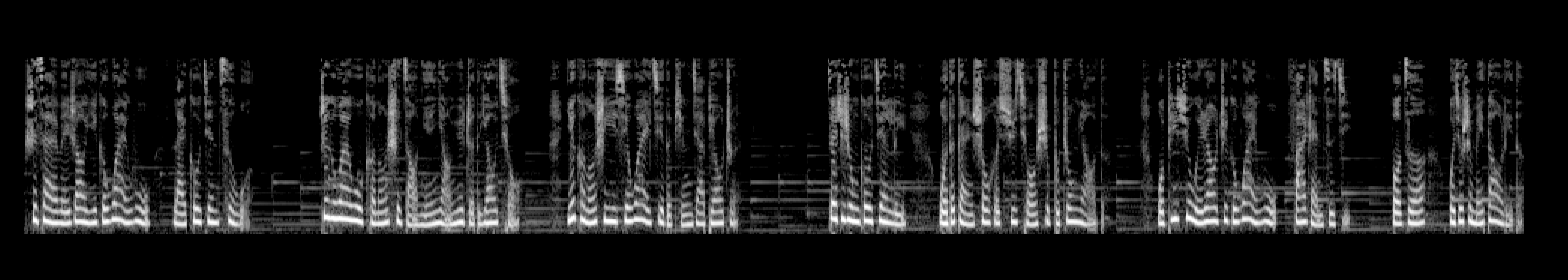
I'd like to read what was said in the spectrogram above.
是在围绕一个外物来构建自我。这个外物可能是早年养育者的要求，也可能是一些外界的评价标准。在这种构建里。我的感受和需求是不重要的，我必须围绕这个外物发展自己，否则我就是没道理的、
